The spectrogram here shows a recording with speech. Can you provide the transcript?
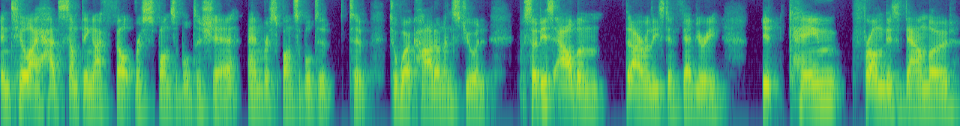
until I had something I felt responsible to share and responsible to to to work hard on and steward. So this album that I released in February, it came from this download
